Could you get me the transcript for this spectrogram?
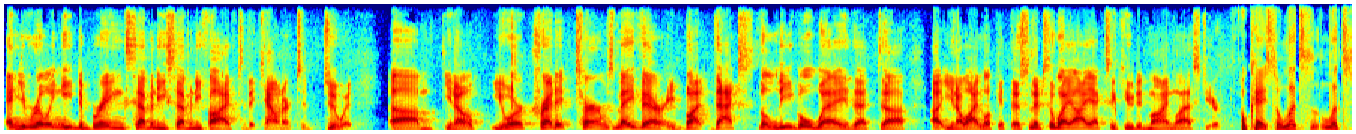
and you really need to bring 70, 75 to the counter to do it. Um, you know your credit terms may vary, but that's the legal way that uh, uh, you know I look at this, and it's the way I executed mine last year. Okay, so let's let's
